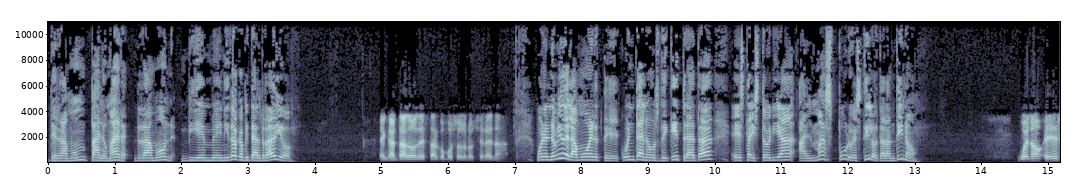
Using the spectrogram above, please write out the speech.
de Ramón Palomar. Ramón, bienvenido a Capital Radio. Encantado de estar con vosotros, Serena. Bueno, el novio de la muerte, cuéntanos de qué trata esta historia al más puro estilo Tarantino. Bueno, es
